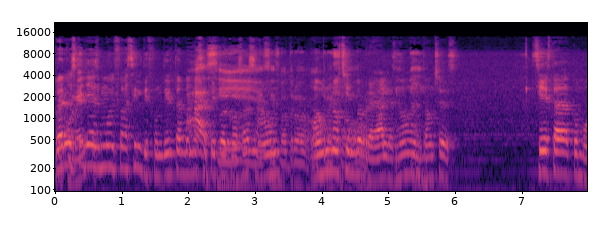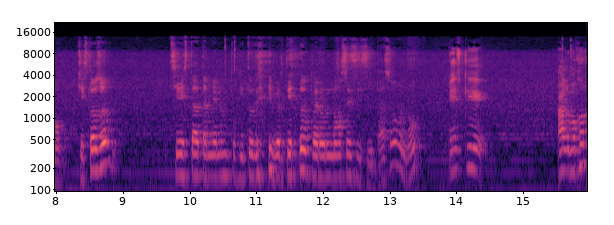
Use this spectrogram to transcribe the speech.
Pero es que ya es muy fácil difundir también Ah, ese tipo sí, de cosas aún, es otro- aún no show. siendo reales, ¿no? Entonces, sí está como chistoso, sí está también un poquito divertido, pero no sé si sí pasó o no. Es que a lo mejor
